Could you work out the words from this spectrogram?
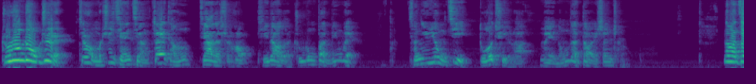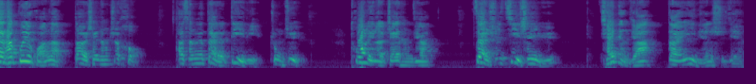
竹中重治就是我们之前讲斋藤家的时候提到的竹中半兵卫，曾经用计夺取了美浓的道野山城。那么在他归还了道野山城之后，他曾经带着弟弟重聚，脱离了斋藤家，暂时寄身于前景家大约一年的时间。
